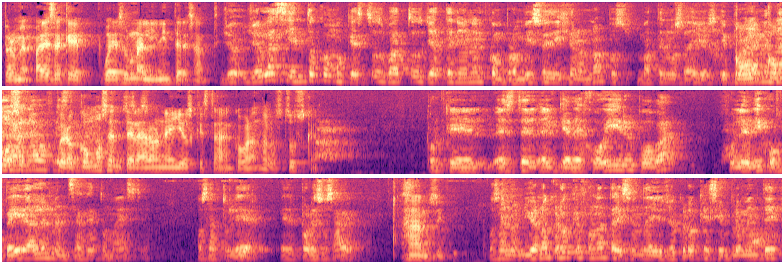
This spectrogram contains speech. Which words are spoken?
Pero me parece que puede ser una línea interesante. Yo, yo la siento como que estos vatos ya tenían el compromiso y dijeron, no, pues mátenlos a ellos. Y ¿Cómo- probablemente cómo le se- a pero ¿cómo se enteraron ellos que estaban cobrando a los Tuscan? Porque el- este, el, el que dejó ir Boba fue- le dijo, ve y dale el mensaje a tu maestro. O sea, a tu líder. Eh, por eso sabe. Ah, no, sí. O sea, no- yo no creo que fue una traición de ellos, yo creo que simplemente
